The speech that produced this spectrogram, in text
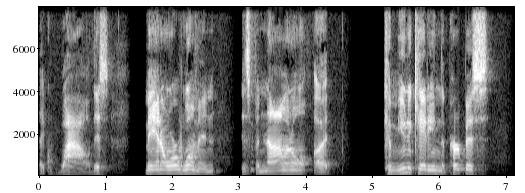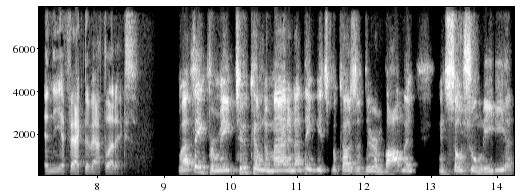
Like, wow, this man or woman is phenomenal at communicating the purpose and the effect of athletics? Well, I think for me, two come to mind, and I think it's because of their involvement in social media.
